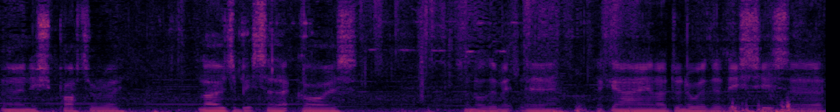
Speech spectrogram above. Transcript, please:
furnished pottery loads of bits of that guys. There's another bit there again. I don't know whether this is uh,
